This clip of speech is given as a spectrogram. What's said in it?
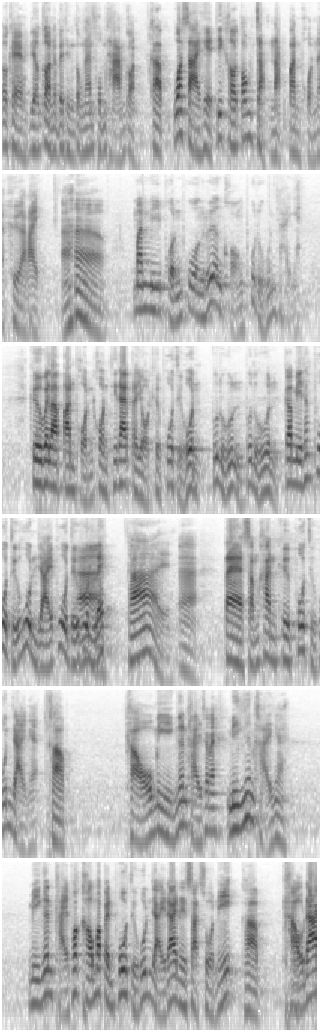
โอเค เดี๋ยวก่อนจะไปถึงตรงนั้นผมถามก่อนครับว่าสาเหตุที่เขาต้องจัดหนักปันผลนะคืออะไรอ่า มันมีผลพวงเรื่องของผู้ถือหุ้นใหญ่ไงคือเวลาปันผลคนที่ได้ประโยชน์คือผู้ถือหุ้น ผู้ถือหุ้น ผู้ถือหุ้น ก็มีทั้งผู้ถือหุ้นใหญ่ผู้ถือหุ้นเล็ก ใช่อ่าแต่สำคัญคือผู้ถือหุ้นใหญ่เนี่ยครับ เขามีเงื่อนไขใช่ไหมมีเงื่อนไขไงมีเงื่อนไขเพราะเขามาเป็นผู้ถือหุ้นใหญ่ได้ในสัดส่วนนี้ ครับเขาได้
